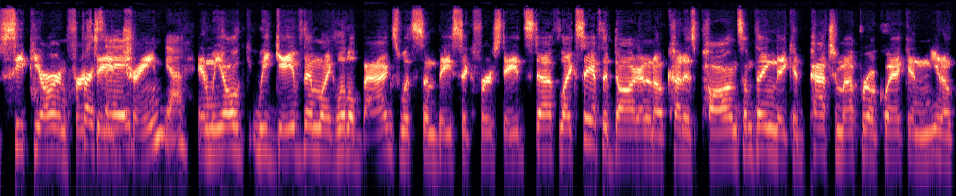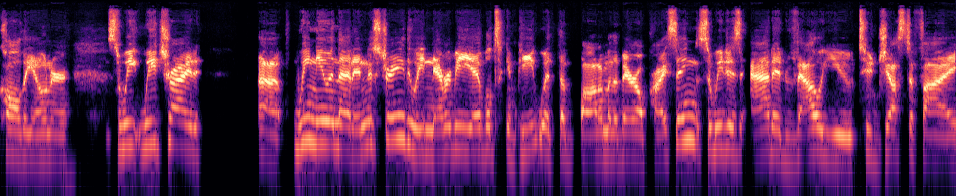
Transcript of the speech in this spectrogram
cpr and first, First aid, aid, trained. yeah. And we all we gave them like little bags with some basic first aid stuff. Like say if the dog i don't know cut his paw on something they could patch him up real quick and you know call the owner. So we we tried uh, we knew in that industry that we'd never be able to compete with the bottom of the barrel pricing. So we just added value to justify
